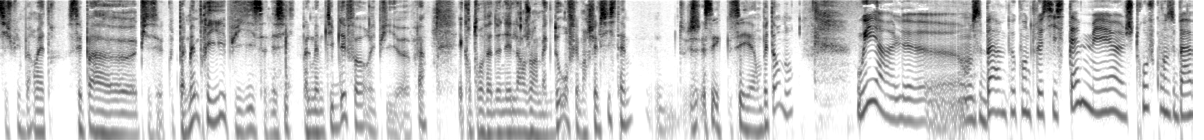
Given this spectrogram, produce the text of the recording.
Si je puis me permettre. C'est pas, euh, puis ça coûte pas le même prix, et puis ça nécessite pas le même type d'effort, et puis euh, voilà. Et quand on va donner de l'argent à McDo, on fait marcher le système. C'est embêtant, non? Oui, le, on se bat un peu contre le système, mais euh, je trouve qu'on se bat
